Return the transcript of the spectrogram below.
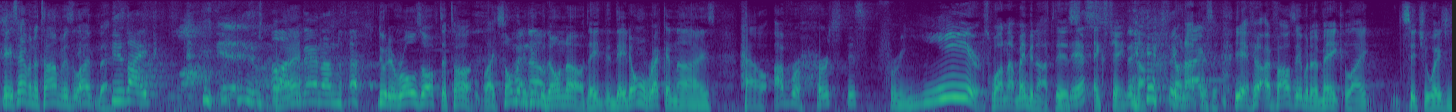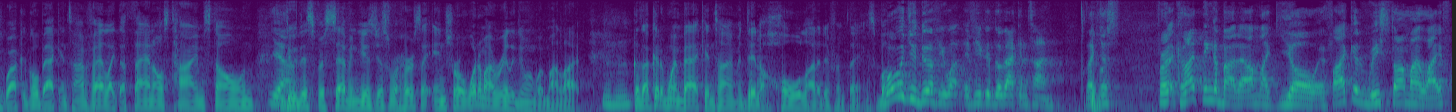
He's having the time of his life back. He's like, Locked in. he's Like, locked in on the. Dude, it rolls off the tongue. Like so many people don't know. They, they don't recognize how I've rehearsed this for years. Well, not maybe not this, This? exchange. No, This no, not this. Yeah, if, if I was able to make like situations where I could go back in time, if I had like the Thanos time stone, Yeah. do this for seven years, just rehearse an intro. What am I really doing with my life? Mm-hmm. Because I could have went back in time and did a whole lot of different things. But What would you do if you want, if you could go back in time? Like just for, cause I think about it, I'm like, yo, if I could restart my life,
